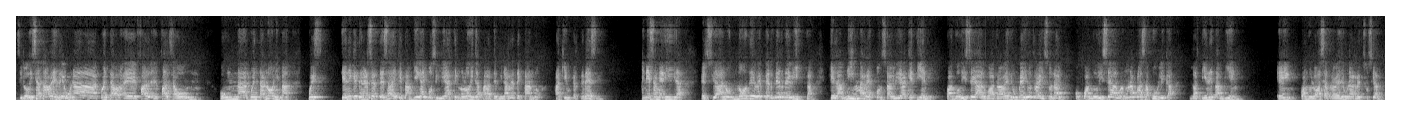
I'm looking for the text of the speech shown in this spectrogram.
Si lo dice a través de una cuenta eh, eh, falsa o, o una cuenta anónima, pues tiene que tener certeza de que también hay posibilidades tecnológicas para terminar detectando a quién pertenecen. En esa medida, el ciudadano no debe perder de vista que la misma responsabilidad que tiene cuando dice algo a través de un medio tradicional o cuando dice algo en una plaza pública, la tiene también en, cuando lo hace a través de una red social.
